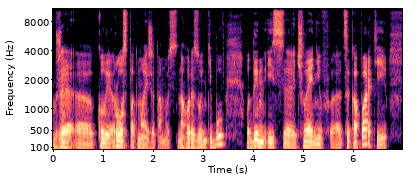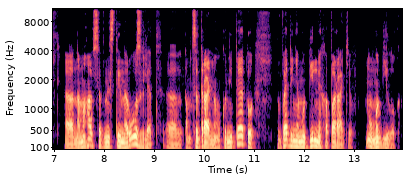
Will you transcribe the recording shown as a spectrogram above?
вже е, коли розпад майже там ось на горизонті був, один із е, членів е, ЦК партії намагався внести на розгляд там центрального комітету введення мобільних апаратів, ну мобілок.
